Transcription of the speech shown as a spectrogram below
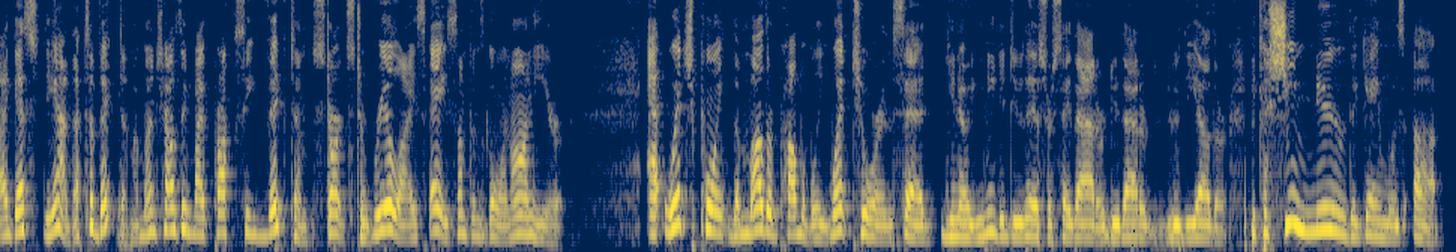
I guess, yeah, that's a victim. A Munchausen by proxy victim starts to realize, hey, something's going on here. At which point, the mother probably went to her and said, you know, you need to do this or say that or do that or do the other because she knew the game was up.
